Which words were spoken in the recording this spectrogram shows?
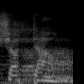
Shut down.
